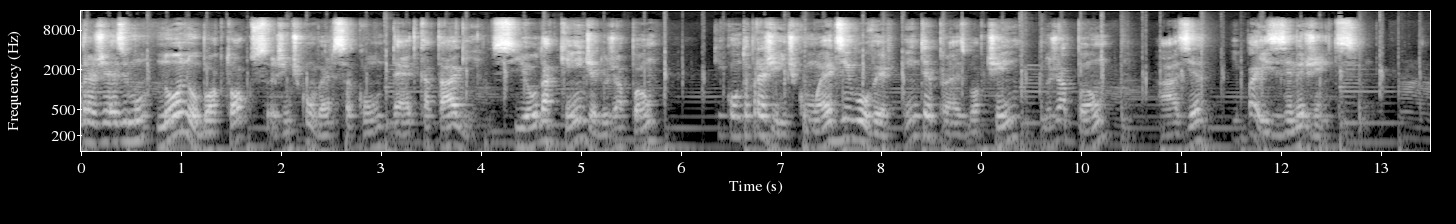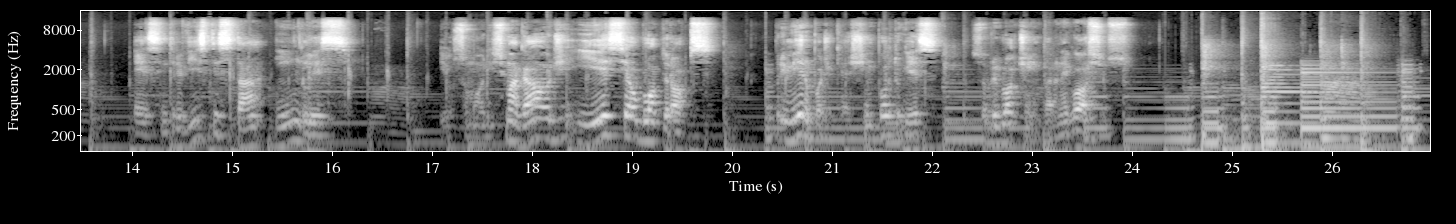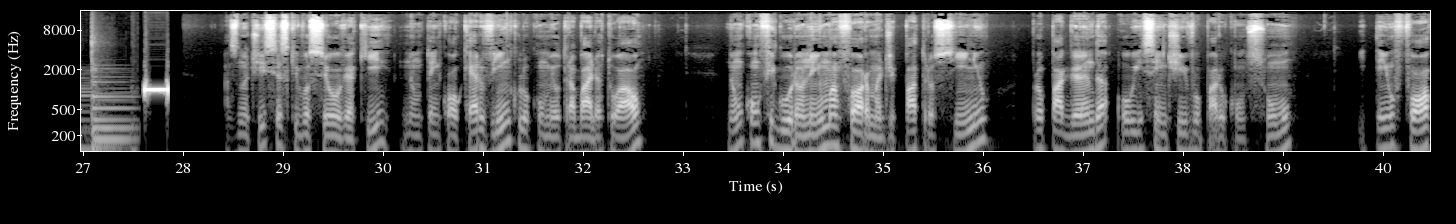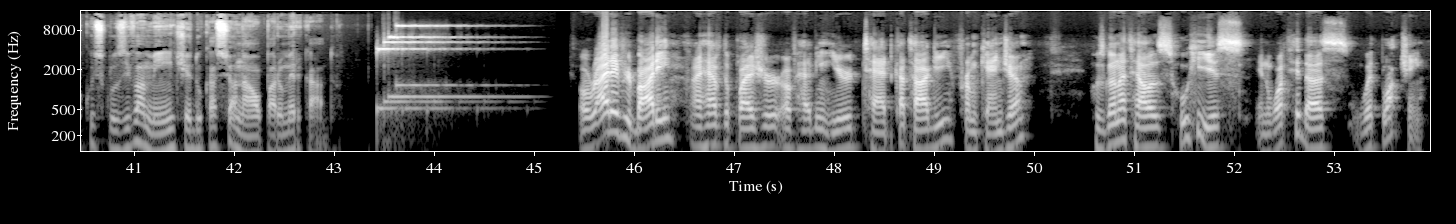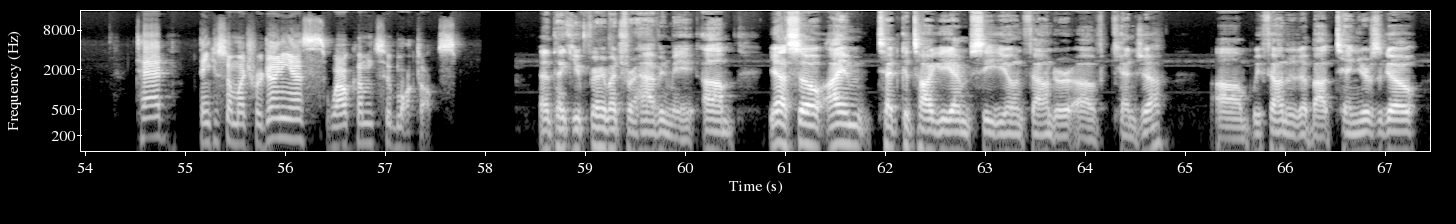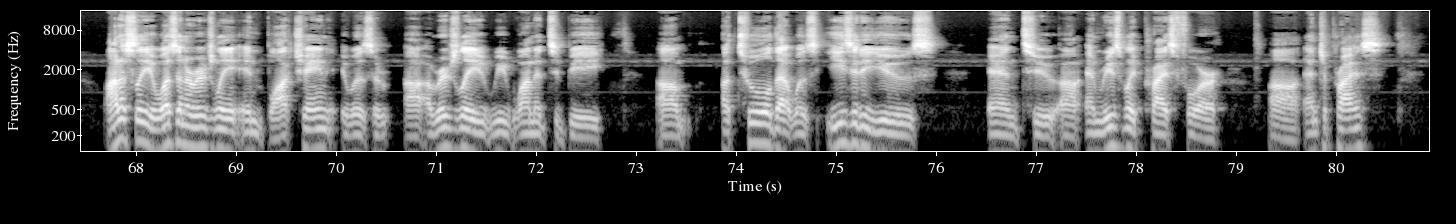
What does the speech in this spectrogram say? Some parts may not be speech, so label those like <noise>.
49 Block Talks, a gente conversa com Ted Katagi, CEO da Kendia do Japão, que conta pra gente como é desenvolver Enterprise Blockchain no Japão, Ásia e países emergentes. Essa entrevista está em inglês. Eu sou Maurício Magaldi e esse é o Block Drops, o primeiro podcast em português sobre blockchain para negócios. As notícias que você ouve aqui não têm qualquer vínculo com o meu trabalho atual, não configuram nenhuma forma de patrocínio, propaganda ou incentivo para o consumo e têm o foco exclusivamente educacional para o mercado. Alright, everybody, I have the pleasure of having here Ted Katagi from Kenja, who's going to tell us who he is and what he does with blockchain. Ted, thank you so much for joining us. Welcome to Block Talks and thank you very much for having me. Um, yeah, so I'm Ted Katagi. I'm CEO and founder of Kenja. Um, we founded it about 10 years ago. Honestly, it wasn't originally in blockchain. It was uh, originally we wanted to be um, a tool that was easy to use and to uh, and reasonably priced for uh, enterprise.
